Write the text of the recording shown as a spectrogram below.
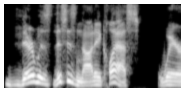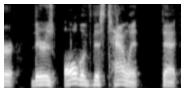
there was this is not a class where there's all of this talent that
